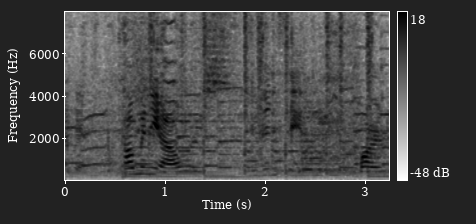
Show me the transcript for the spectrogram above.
Okay. How many hours? You didn't say it. Barley.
